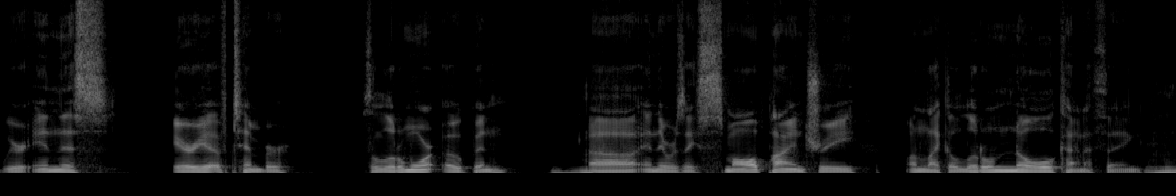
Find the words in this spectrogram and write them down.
We were in this area of timber. It's a little more open, Mm-hmm. uh, and there was a small pine tree on like a little knoll kind of thing. Mm-hmm.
